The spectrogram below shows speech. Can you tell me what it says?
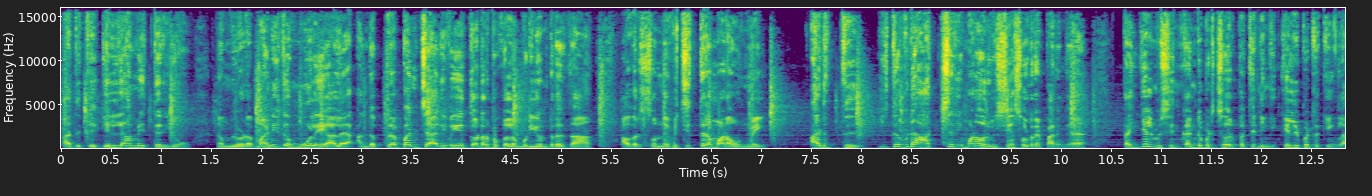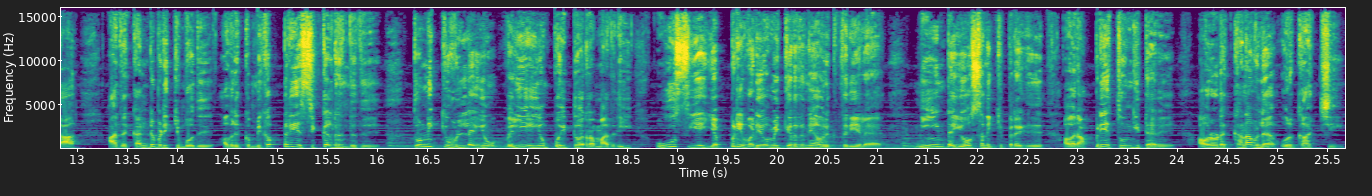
அதுக்கு எல்லாமே தெரியும். நம்மளோட மனித மூளையால அந்த பிரபஞ்ச அறிவையும் தொடர்பு கொள்ள முடியும்ன்றதுதான் அவர் சொன்ன விசித்திரமான உண்மை. அடுத்து இதை விட ஆச்சரியமான ஒரு விஷயம் சொல்றேன் பாருங்க. தையல் மிஷின் கண்டுபிடிச்சவர் பத்தி நீங்க கேள்விப்பட்டிருக்கீங்களா? அதை கண்டுபிடிக்கும் போது அவருக்கு மிகப்பெரிய சிக்கல் இருந்தது. துணிக்கு உள்ளேயும் வெளியேயும் போயிட்டு வர்ற மாதிரி ஊசியை எப்படி வடிவமைக்கிறதுனே அவருக்கு தெரியல. நீண்ட யோசனைக்கு பிறகு அவர் அப்படியே தூங்கிட்டாரு. அவரோட கனவுல ஒரு காட்சி.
